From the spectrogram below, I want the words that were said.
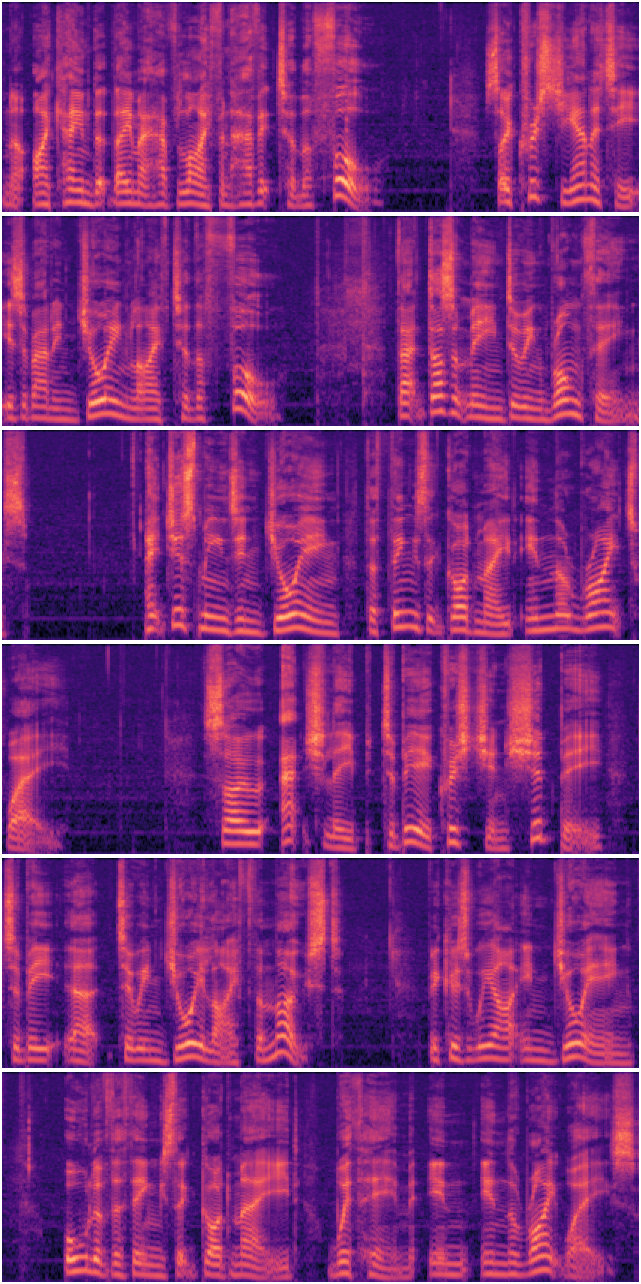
you know, I came that they may have life and have it to the full. So Christianity is about enjoying life to the full. That doesn't mean doing wrong things. It just means enjoying the things that God made in the right way. So actually, to be a Christian should be to be uh, to enjoy life the most, because we are enjoying all of the things that God made with Him in in the right ways.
